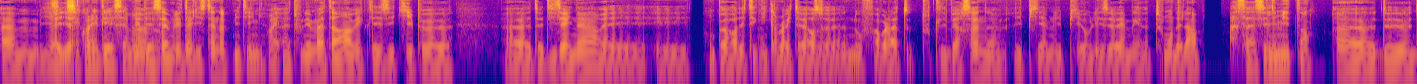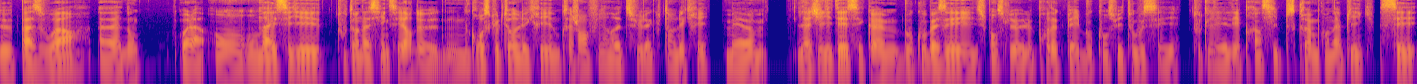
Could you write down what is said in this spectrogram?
C'est quoi les DSM les DSM, les Daily Stand-Up Meeting, Ouais. tous les matins avec les équipes de designers et, et on peut avoir des technical writers, nous, enfin voilà, toutes les personnes, les PM, les PO, les EM, tout le monde est là. Ah, ça a ses limites hein, euh, de ne pas se voir. Euh, donc voilà, on, a essayé tout en async, c'est-à-dire de- une grosse culture de l'écrit, donc ça j'en reviendrai dessus, la culture de l'écrit. Mais euh, l'agilité, c'est quand même beaucoup basé, et je pense le, le product playbook qu'on suit tous, et tous les, les principes Scrum qu'on applique, c'est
